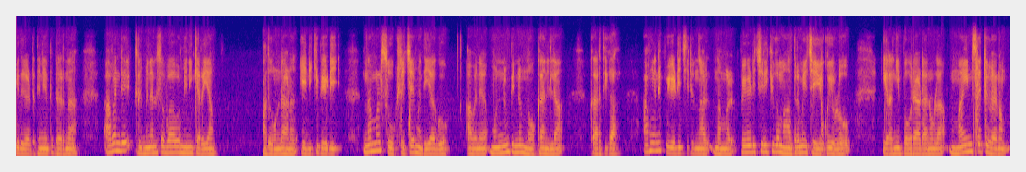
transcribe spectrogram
ഇത് കേട്ടതിനെ തുടർന്ന് അവന്റെ ക്രിമിനൽ സ്വഭാവം എനിക്കറിയാം. അതുകൊണ്ടാണ് എനിക്ക് പേടി. നമ്മൾ സൂക്ഷിച്ചേ മതിയാകൂ. അവന് മുന്നും പിന്നും നോക്കാനില്ല. കാർത്തിക അങ്ങനെ പേടിച്ചിരുന്നാൽ നമ്മൾ പേടിച്ചിരിക്കുക മാത്രമേ ചെയ്യുകയുള്ളൂ. ഇറങ്ങി പോരാടാനുള്ള മൈൻഡ് സെറ്റ് വേണം.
